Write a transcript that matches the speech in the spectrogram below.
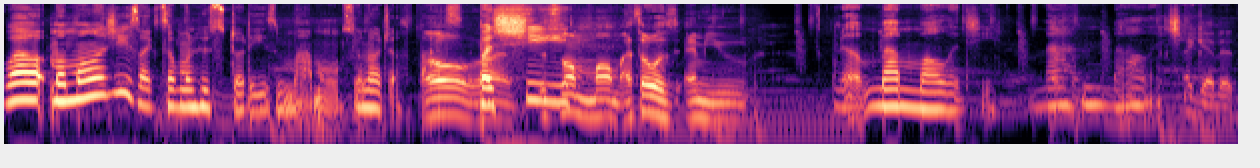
Well, mammalogy is like someone who studies mammals, so not just bats. Oh, but right. she It's not mum. I thought it was mu. no mammalogy. Mammalogy. I get it.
